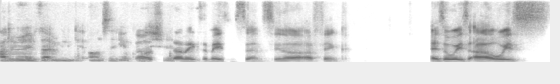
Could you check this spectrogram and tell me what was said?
I don't know if that really answered your question. No, that makes amazing sense. You know, I think as always, I always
